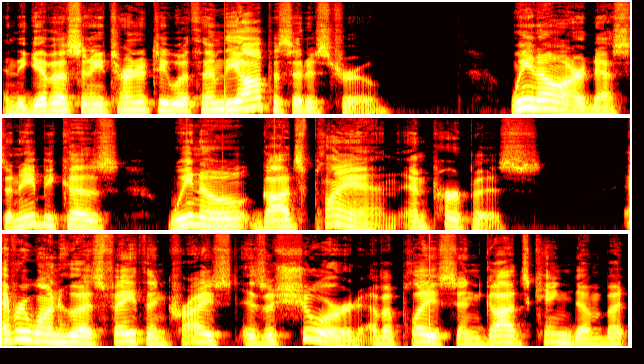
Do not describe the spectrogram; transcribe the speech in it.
and to give us an eternity with him, the opposite is true. We know our destiny because we know God's plan and purpose Everyone who has faith in Christ is assured of a place in God's kingdom, but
